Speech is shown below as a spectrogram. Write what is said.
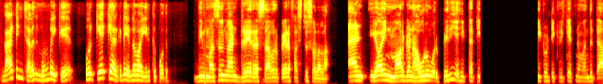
பேட்டிங் சேலஞ்ச் மும்பைக்கு ஒரு கேகேஆர் கிட்ட என்னவா இருக்க போகுது? The muscle man Dre Russ அவர் பேரை ஃபர்ஸ்ட் சொல்லலாம். அண்ட் யோயின் மார்கன் அவரும் ஒரு பெரிய ஹிட்டர் டி டுவெண்ட்டி கிரிக்கெட்னு வந்துட்டா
